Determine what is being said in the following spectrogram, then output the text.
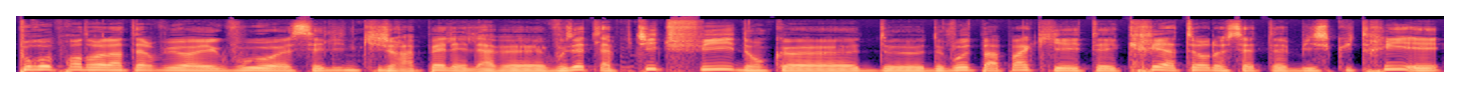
Pour reprendre l'interview avec vous, euh, Céline, qui je rappelle, est vous êtes la petite fille donc, euh, de, votre papa qui été créateur de cette biscuiterie. Et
